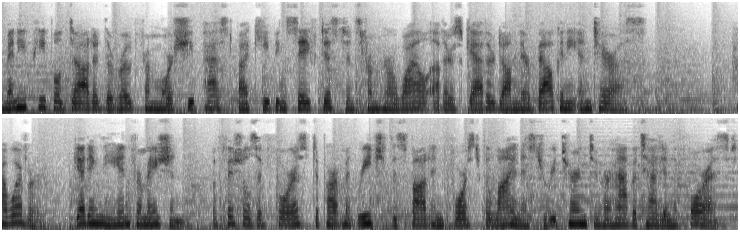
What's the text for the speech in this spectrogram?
many people dotted the road from where she passed by keeping safe distance from her while others gathered on their balcony and terrace. However, getting the information, officials of Forest Department reached the spot and forced the lioness to return to her habitat in the forest.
